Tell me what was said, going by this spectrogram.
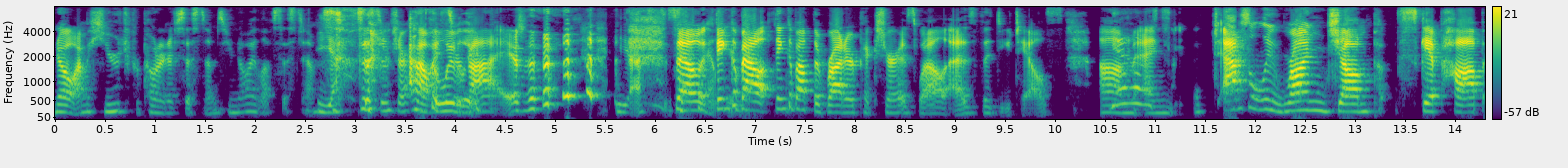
no, I'm a huge proponent of systems. You know, I love systems. Yes, systems are how absolutely. I survive. yes. so definitely. think about think about the broader picture as well as the details um Yes. and absolutely run jump skip hop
